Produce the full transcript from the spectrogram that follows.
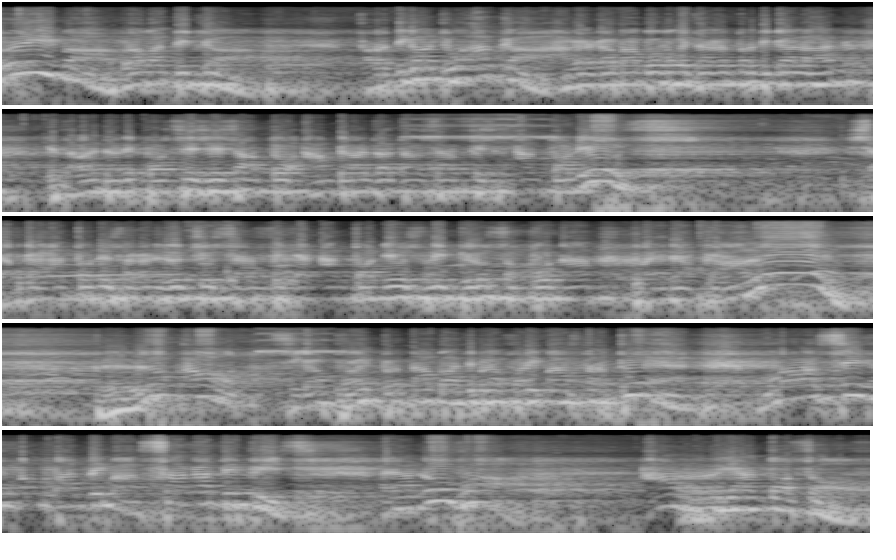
5 lawan 3 tertinggal dua angka agar mampu mengejar ketertinggalan kita lihat dari posisi satu ambil datang servis Antonius. Siapkah Antonius akan dituju servisnya Antonius Libero sempurna berada kali look out. Sehingga poin bertambah di belakang master band masih 45 sangat tipis. Ada Nova Ariantoso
